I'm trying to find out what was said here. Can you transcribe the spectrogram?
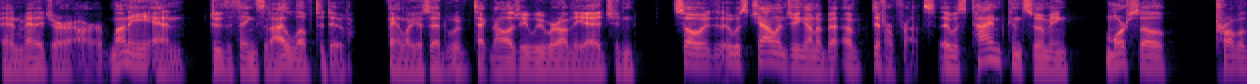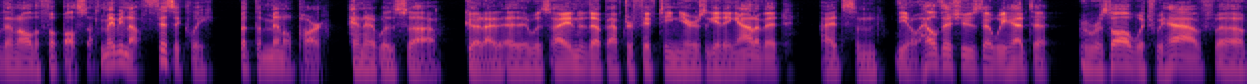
and manage our, our money and do the things that I love to do. And like I said, with technology, we were on the edge. And so it, it was challenging on a, bit of different fronts. It was time consuming, more so probably than all the football stuff. Maybe not physically, but the mental part. And it was uh, good. I, it was, I ended up after 15 years of getting out of it. I had some, you know, health issues that we had to resolve, which we have uh,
